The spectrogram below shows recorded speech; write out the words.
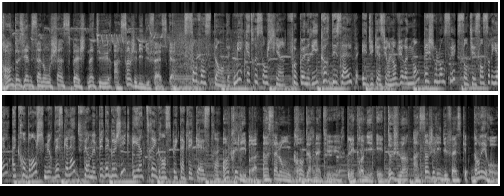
32e salon chasse-pêche nature à Saint-Gély-du-Fesque. 120 stands, 1400 chiens, fauconnerie, corps des Alpes, éducation à l'environnement, pêche au lancer, sentier sensoriel, acrobranche, mur d'escalade, ferme pédagogique et un très grand spectacle équestre. Entrée libre, un salon grandeur nature. Les 1er et 2 juin à Saint-Gély-du-Fesque dans l'Hérault.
